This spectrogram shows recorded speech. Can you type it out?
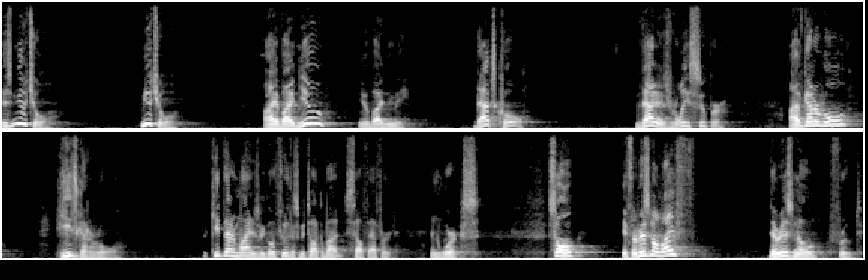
is mutual. Mutual. I abide in you, you abide in me. That's cool. That is really super. I've got a role, he's got a role. Keep that in mind as we go through this. We talk about self effort and works. So, if there is no life, there is no fruit.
